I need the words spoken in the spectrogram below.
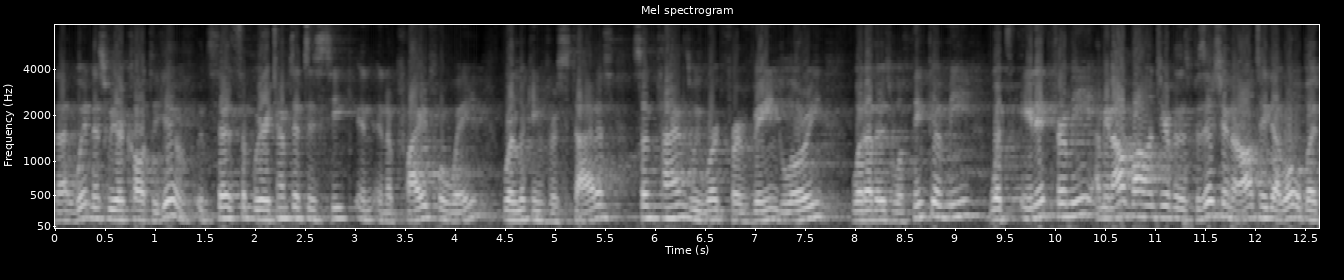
that witness we are called to give. Instead, we're tempted to seek in, in a prideful way. We're looking for status. Sometimes we work for vainglory, what others will think of me, what's in it for me. I mean, I'll volunteer for this position or I'll take that role, but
